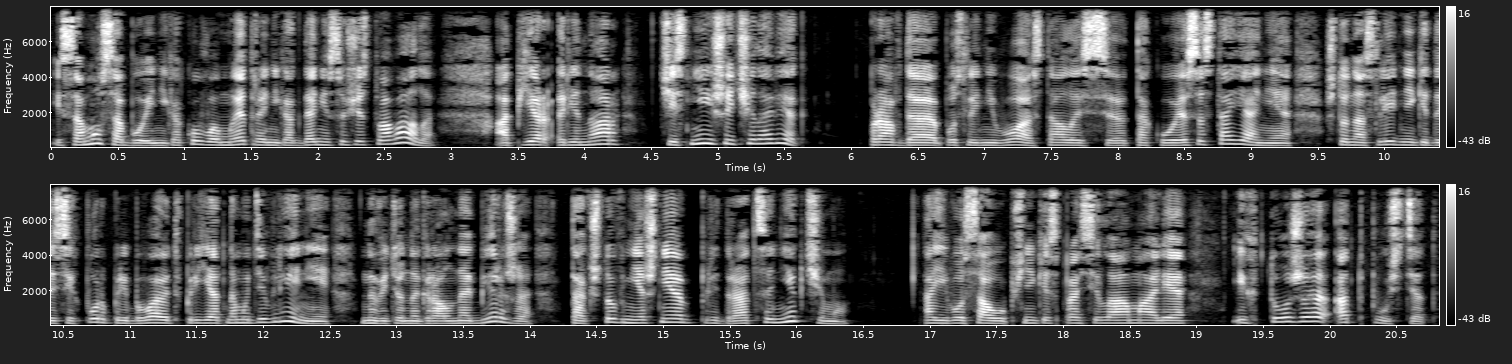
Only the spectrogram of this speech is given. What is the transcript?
И, само собой, никакого метра никогда не существовало. А Пьер Ренар — честнейший человек». Правда, после него осталось такое состояние, что наследники до сих пор пребывают в приятном удивлении, но ведь он играл на бирже, так что внешне придраться не к чему. «А его сообщники?» — спросила Амалия. «Их тоже отпустят».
